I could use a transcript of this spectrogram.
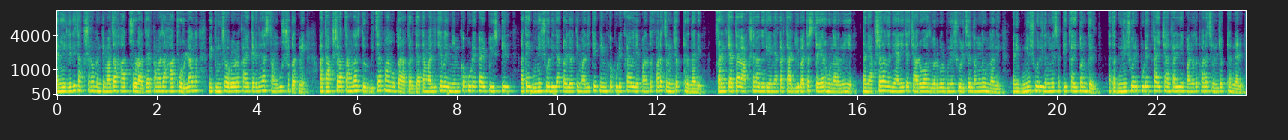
आणि लगेच अक्षर म्हणते माझा हात सोडा जर का माझा हात ओढला ना मी तुमच्या बरोबर काय करेल ना सांगू शकत नाही. आता अक्षरा चांगलाच दुर्गीचा पान उतारा करते. आता मालिकेमध्ये नेमकं पुढे काय ट्विस्ट येईल? आता हे भुवनेश्वरीला कळलं होती मालिकेत नेमकं पुढे काय होईल पण तर फारच रंजक ठरणार आहे. कारण की आता अक्षरा घरी येण्याकरता अजिबातच तयार होणार नाहीये. आणि अक्षरा घरी आली त्या चारू वाज बरोबर भुवनेश्वरीचं लग्न होणार नाही. आणि भुवनेश्वरी लग्नासाठी काही पण करेल आता भुवनेश्वरी पुढे काय चाल चालली आहे? पाहणं तर फारच रंजक ठरणार आहे.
